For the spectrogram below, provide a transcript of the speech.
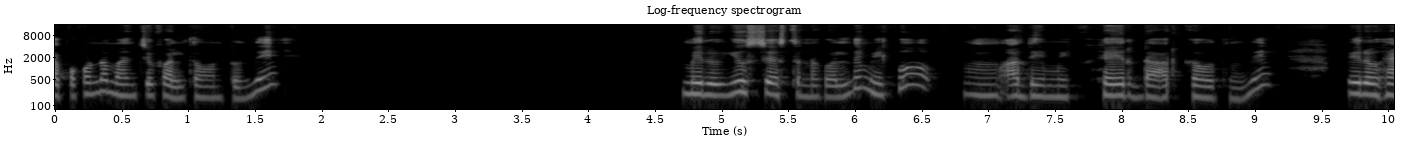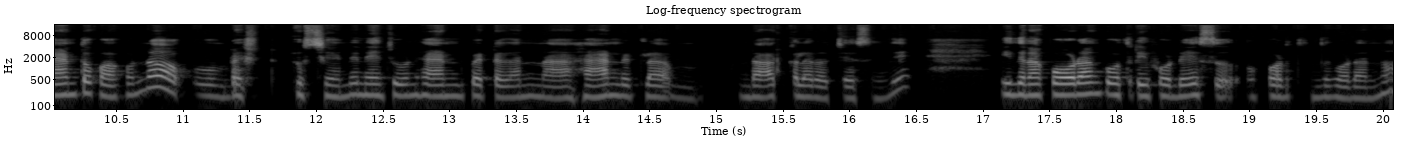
తప్పకుండా మంచి ఫలితం ఉంటుంది. మీరు యూస్ చేస్తున్న కొలది మీకు అది మీకు హెయిర్ డార్క్ అవుతుంది. మీరు హ్యాండ్‌తో కాకుండా బ్రష్ యూజ్ చేయండి. నేను చూడండి హ్యాండ్ పెట్టగానే నా హ్యాండ్ ఇట్లా డార్క్ కలర్ వచ్చేసింది. ఇది నాకు పోవడానికి ఒక 3, 4 డేస్ పడుతుంది కూడాను.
